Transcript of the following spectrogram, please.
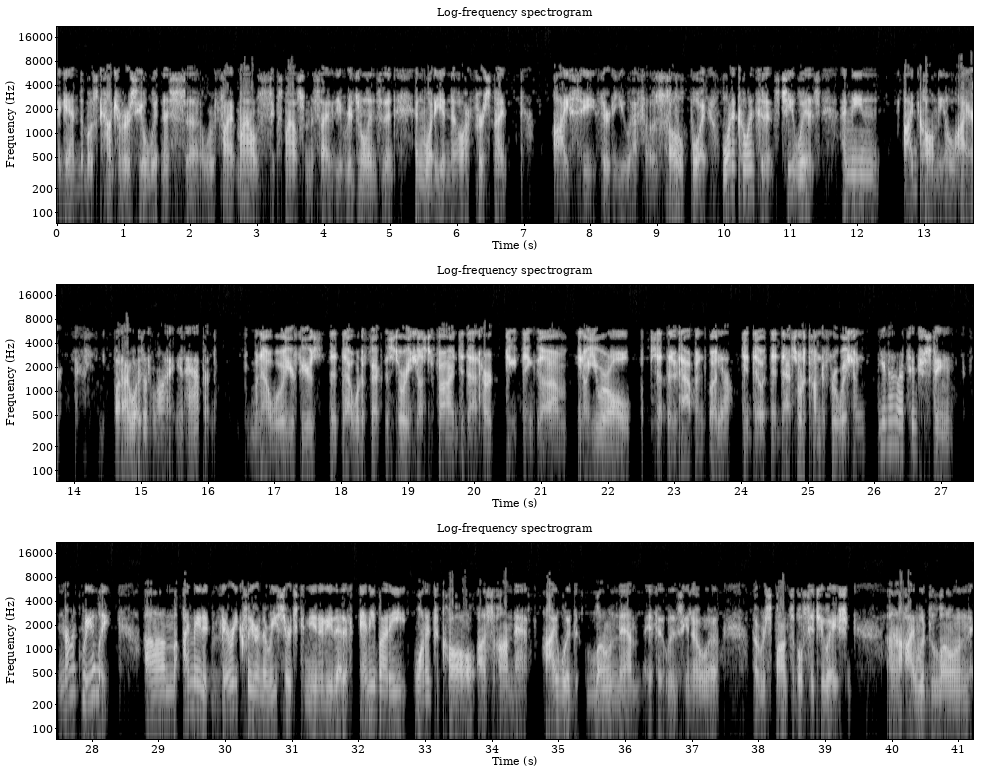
again, the most controversial witness. Uh, we're five miles, six miles from the site of the original incident, and what do you know? Our first night, I see 30 UFOs. Oh boy, what a coincidence. Gee whiz. I mean, I'd call me a liar, but I wasn't lying. It happened. Now, were your fears that that would affect the story justified? Did that hurt? Do you think, um, you know, you were all upset that it happened, but Yeah. did, the, did that sort of come to fruition? You know, that's interesting. Not really. Um, I made it very clear in the research community that if anybody wanted to call us on that, I would loan them, if it was, you know, a, a responsible situation, uh, I would loan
